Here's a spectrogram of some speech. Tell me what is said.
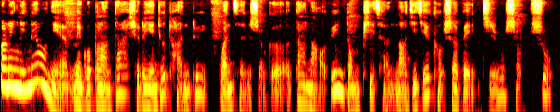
二零零六年，美国布朗大学的研究团队完成首个大脑运动皮层脑机接口设备植入手术。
